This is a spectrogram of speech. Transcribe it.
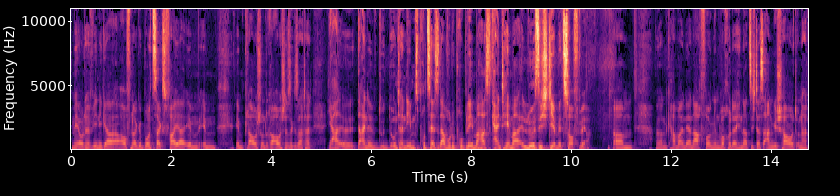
mehr oder weniger auf einer Geburtstagsfeier im, im, im Plausch und Rausch, dass er gesagt hat, ja, äh, deine Unternehmensprozesse, da wo du Probleme hast, kein Thema, löse ich dir mit Software. Ähm, dann kam er in der nachfolgenden Woche dahin, hat sich das angeschaut und hat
